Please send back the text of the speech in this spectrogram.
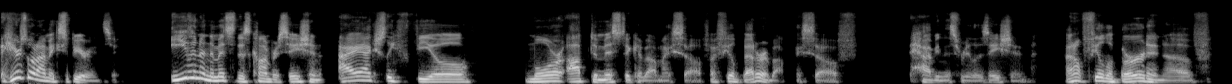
here's what I'm experiencing. Even in the midst of this conversation, I actually feel more optimistic about myself. I feel better about myself having this realization. I don't feel the burden of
